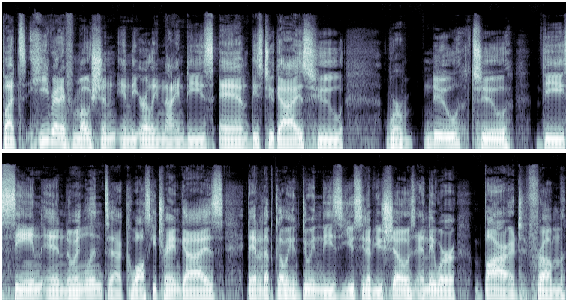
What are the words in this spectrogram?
But he ran a promotion in the early 90s, and these two guys who were new to the scene in New England, uh, Kowalski trained guys, they ended up going and doing these UCW shows, and they were barred from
